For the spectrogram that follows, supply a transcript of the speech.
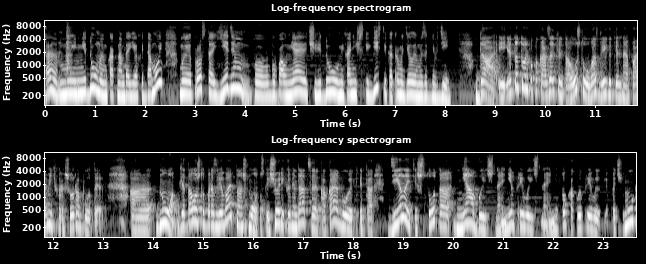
Да? Мы не думаем, как нам доехать домой, мы просто едем, выполняя череду механических действий, которые мы делаем изо дня в день. Да, и это только показатель того, что у вас двигательная память хорошо работает. А, но для того, чтобы развивать наш мозг, еще рекомендация какая будет, это делайте что-то необычное, непривычное, не то, как вы привыкли. Почему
